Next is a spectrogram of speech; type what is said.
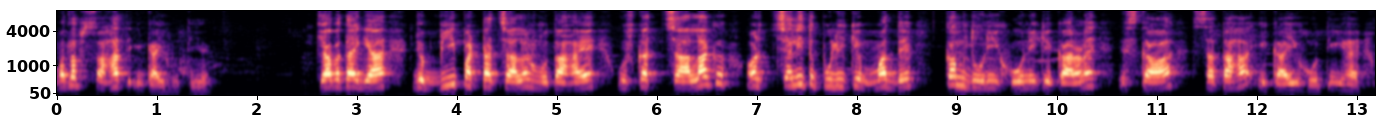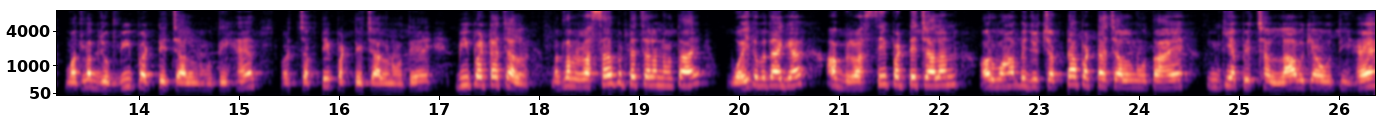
मतलब सहत इकाई होती है। क्या बताया गया? जो बी पट्टा चालन होता है, उसका चालक और चलित पुली के मध्य कम दूरी होने के कारण इसका सतह इकाई होती है। मतलब जो बी पट्टे चालन होते हैं और चपटे पट्टे चालन होते हैं। बी पट्टा चालन मतलब रस्सा पट्टा चालन होता है वही तो बताया गया। अब रस्से पट्टे चालन और वहाँ पे जो चपटा पट्टा चालन होता है, उनकी अपेक्षा लाभ क्या होती है?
